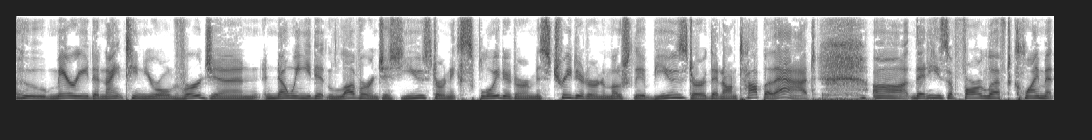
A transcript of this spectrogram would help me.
who married a 19 year old virgin, knowing he didn't love her and just used her and exploited her and mistreated her and emotionally abused her. Then on top of that, uh, that he's a far left climate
